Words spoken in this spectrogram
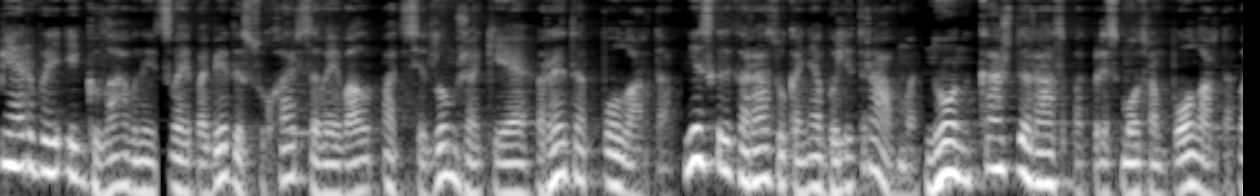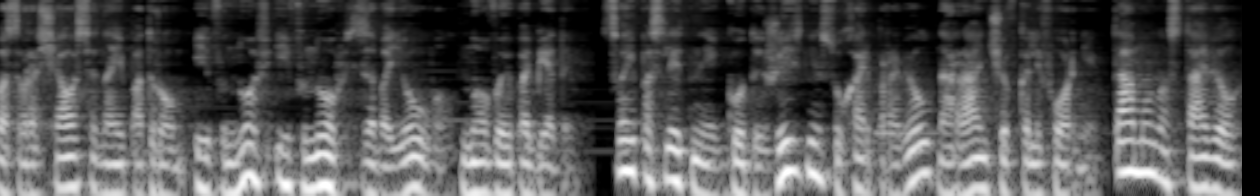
Первый и главный своей победы Сухарь завоевал под седлом жакея Реда Полларда. Несколько раз у коня были травмы, но он каждый раз под присмотром Полларда возвращался на ипподром и вновь и вновь завоевывал новые победы. Свои последние годы жизни Сухарь провел на ранчо в Калифорнии. Там он оставил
